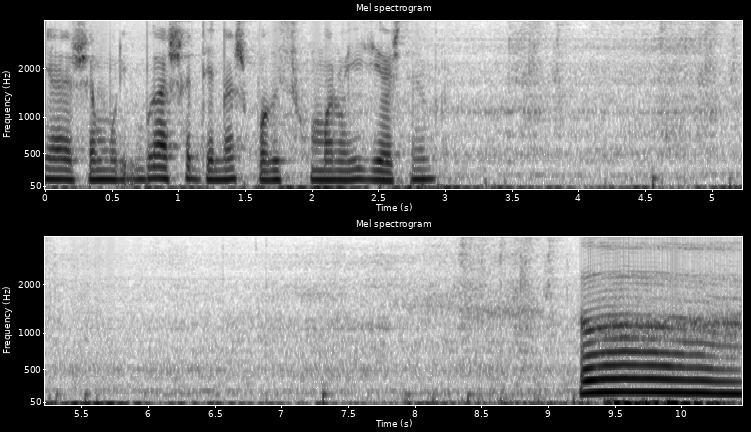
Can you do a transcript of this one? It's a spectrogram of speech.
Iarăși a murit. Bă, așa de nașpa îs humanoizii ăștia. Oh.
